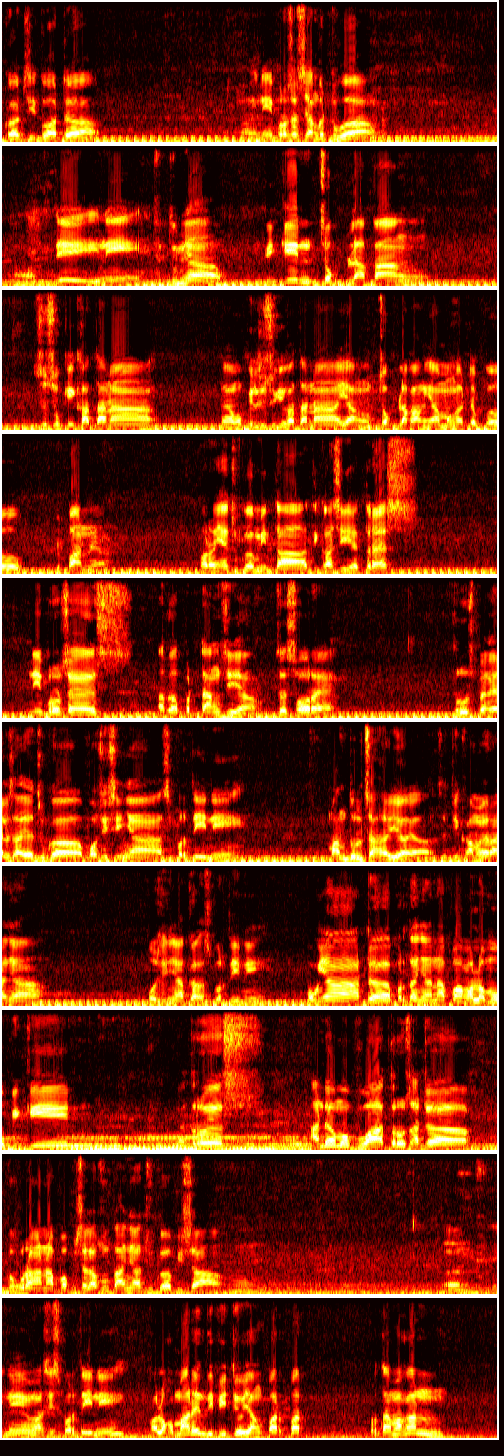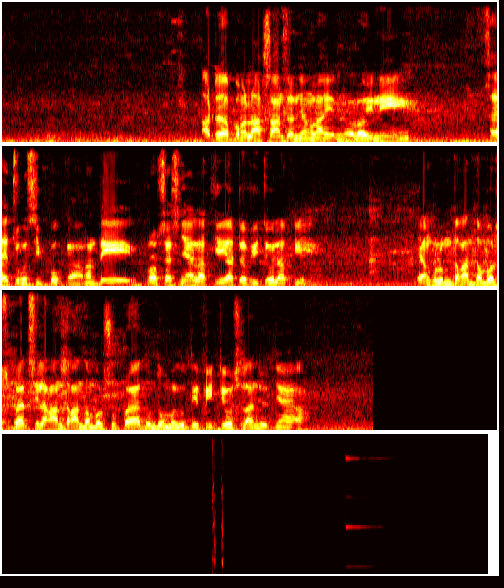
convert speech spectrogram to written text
Juga di situ ada. Nah ini proses yang kedua. Nah, jadi ini judulnya bikin jok belakang Suzuki Katana. Nah mobil Suzuki Katana yang jok belakangnya menghadap ke depan ya. Orangnya juga minta dikasih headrest ini proses agak petang sih ya. Udah sore. Terus bengkel saya juga posisinya seperti ini. Mantul cahaya ya. Jadi kameranya posisinya agak seperti ini. Pokoknya ada pertanyaan apa kalau mau bikin ya, terus anda mau buat terus ada kekurangan apa bisa langsung tanya juga bisa. Dan ini masih seperti ini. Kalau kemarin di video yang part-part pertama kan ada pengelasan dan yang lain. Kalau ini saya juga sibuk. Ya nanti prosesnya lagi ada video lagi. Yang belum tekan tombol subscribe silahkan tekan tombol subscribe untuk mengikuti video selanjutnya ya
